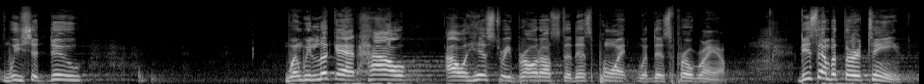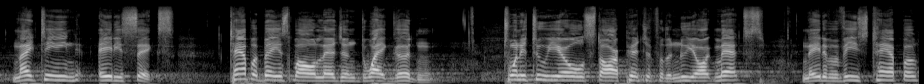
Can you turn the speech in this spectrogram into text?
we should do when we look at how our history brought us to this point with this program. December 13, 1986, Tampa baseball legend Dwight Gooden, 22-year-old star pitcher for the New York Mets, native of East Tampa,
